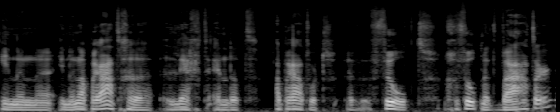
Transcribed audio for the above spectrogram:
in een, eh, in een apparaat gelegd en dat apparaat wordt eh, vult, gevuld met water,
